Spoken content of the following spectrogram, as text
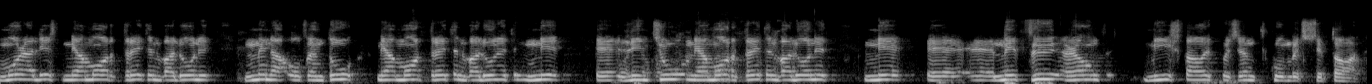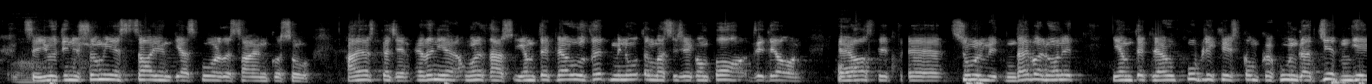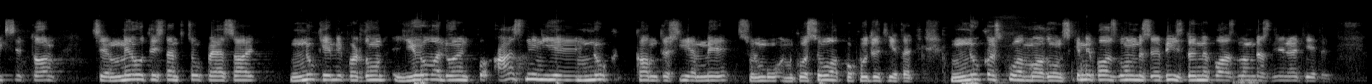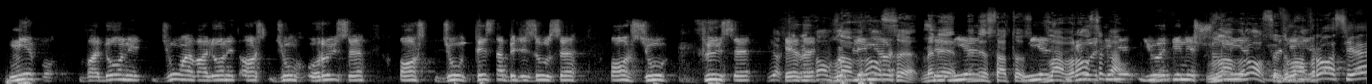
Moralisht me ja marrë të drejtën Valonit me na ofendu, me ja marrë të drejtën Valonit me e linçu, me ja marrë të drejtën Valonit me e, me fy rënd mi 70% të kombit shqiptar. Oh. Se ju e dini shumë mirë sa janë diasporë dhe sa janë Kosovë. Ajo është ka qenë. Edhe një, unë thash, jam deklaru 10 minuta mbasi që e kam pa videon e po. rastit të sulmit ndaj Valonit, jam deklaru publikisht, kom kërku nga gjithë ndjekësit tonë Që me u distancu prej asaj nuk jemi për dhunë jo Valonin po asnjë njeri nuk kam dëshirë me sulmu në Kosovë apo kudo tjetër. Nuk është koha ma dhunë, s'kemi pas dhunë me Serbi, s'dojmë me pas dhunë mes njëri tjetrit. Mirëpo, Valoni, gjuha e Valonit është gjuhë urrejtse, është gjuhë destabilizuese, është gjuhë fyse jo, edhe problemi është me një me një status. Vllavrose ka. Ju e dini shumë. Vllavrose, vllavrosje.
